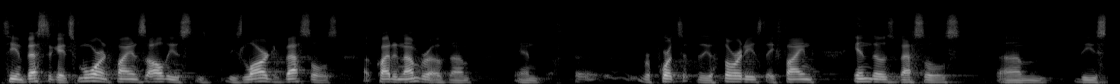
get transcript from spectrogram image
So he investigates more and finds all these, these, these large vessels, uh, quite a number of them, and uh, reports it to the authorities. They find in those vessels um, these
